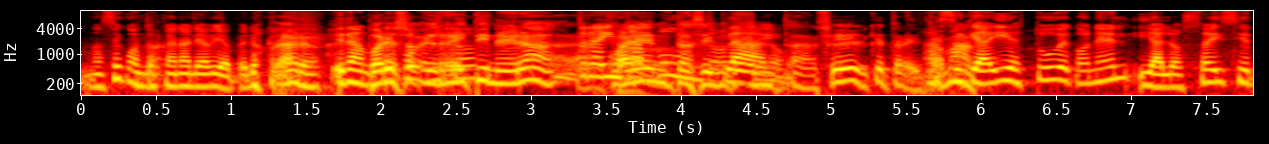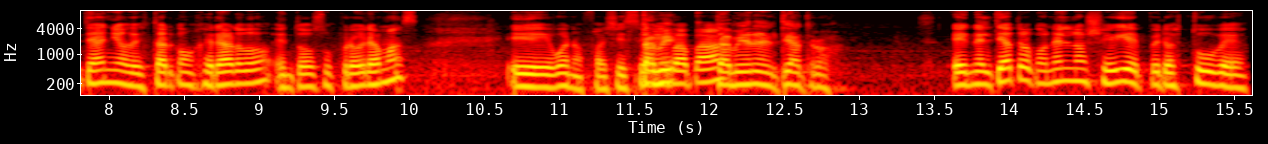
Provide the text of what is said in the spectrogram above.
no sé cuántos canales había, pero Claro. eran Por eso el rating era 30 40, puntos. 50. Sí, que 30 Así más. que ahí estuve con él y a los 6, 7 años de estar con Gerardo en todos sus programas, eh, bueno, falleció también, mi papá. también en el teatro. En el teatro con él no llegué, pero estuve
